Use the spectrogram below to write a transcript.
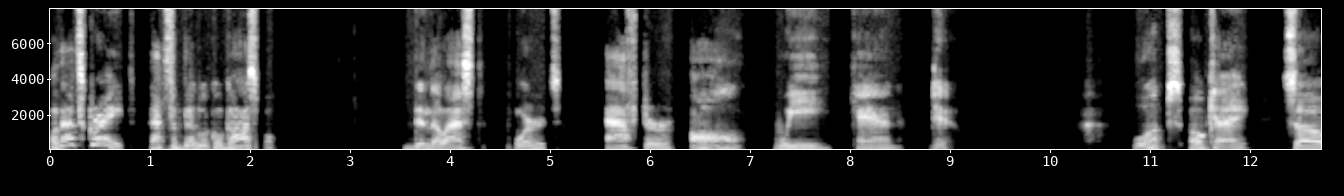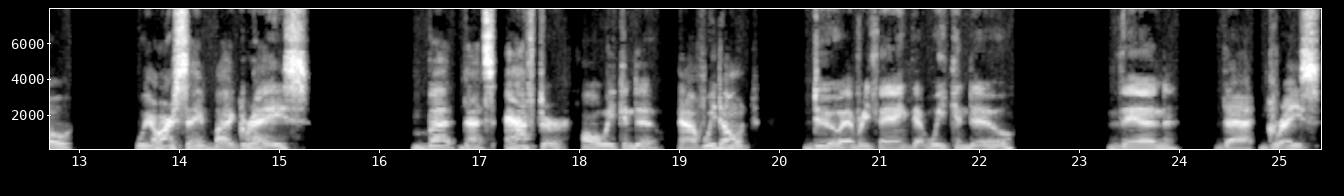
well, that's great. That's the biblical gospel. Then the last words, after all we can do. Whoops. Okay. So we are saved by grace, but that's after all we can do. Now, if we don't do everything that we can do, then that grace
